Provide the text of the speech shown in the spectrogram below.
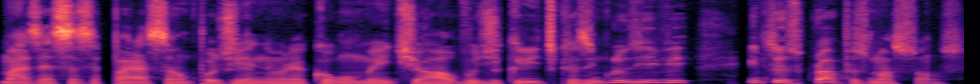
Mas essa separação por gênero é comumente alvo de críticas, inclusive entre os próprios maçons.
